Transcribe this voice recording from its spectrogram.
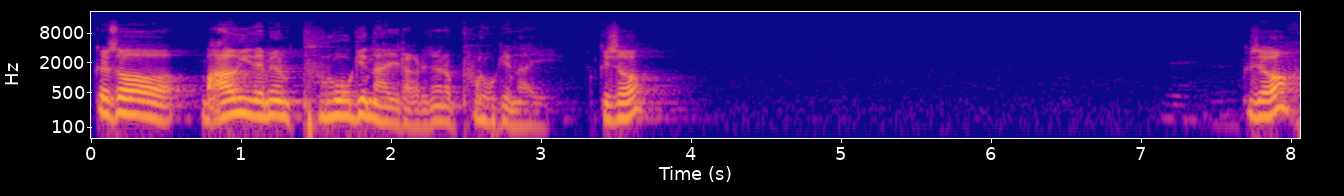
그래서 마흔이 되면 부록의 나이라 그러잖아요. 부록의 나이. 그죠? 그죠?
